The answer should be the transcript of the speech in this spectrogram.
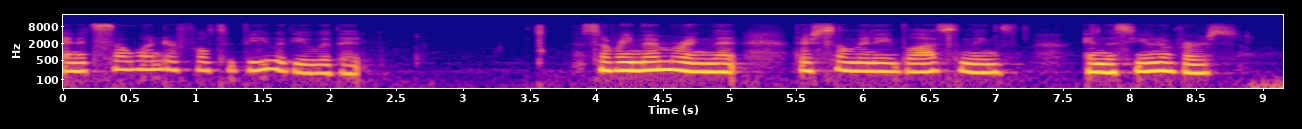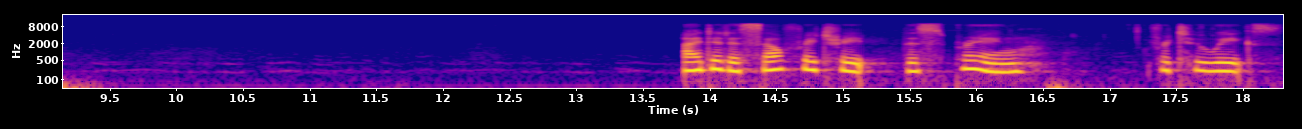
And it's so wonderful to be with you with it. So remembering that there's so many blossomings in this universe. I did a self retreat this spring for two weeks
